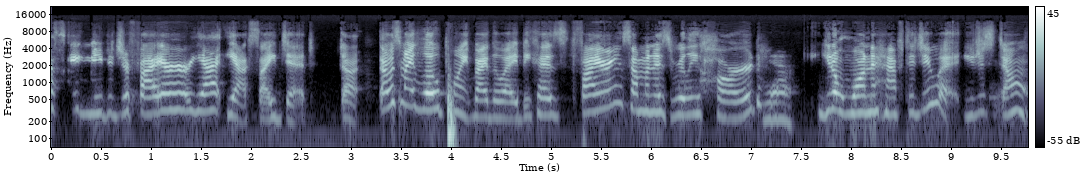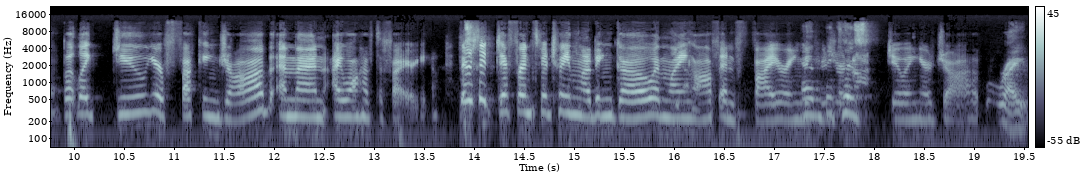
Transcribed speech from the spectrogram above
asking me, did you fire her yet? Yes, I did. Done. That was my low point, by the way, because firing someone is really hard. Yeah. You don't want to have to do it. You just don't. But like, do your fucking job, and then I won't have to fire you. There's a difference between letting go and laying off and firing because, And you're because- not doing your job. Right.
